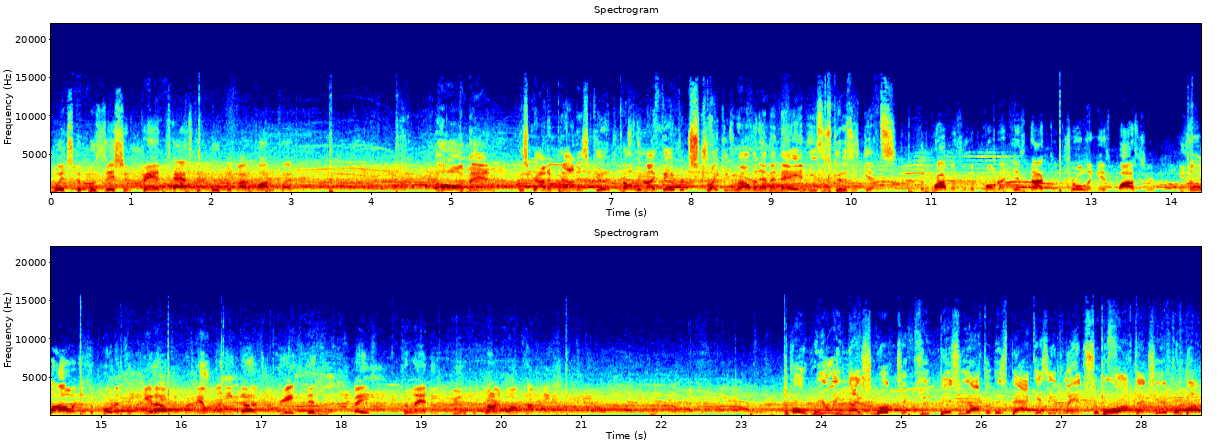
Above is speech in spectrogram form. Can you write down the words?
switch the position. Fantastic movement by the bottom fighter. Oh, man. This ground and pound is good. Probably my favorite striking realm in MMA, and he's as good as it gets. The problem is his opponent is not controlling his posture. He's allowing his opponent to get up, and when he does, he creates this space to land these beautiful ground and pound combinations. Oh, really nice work to keep busy off of his back as he lands some more offense here from Bob.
